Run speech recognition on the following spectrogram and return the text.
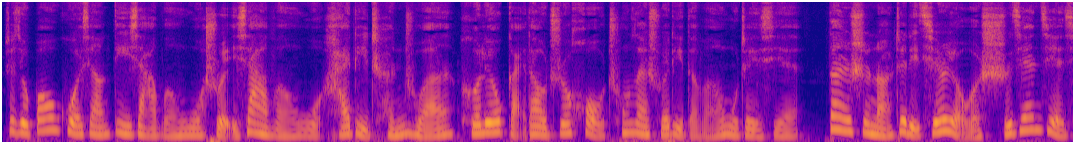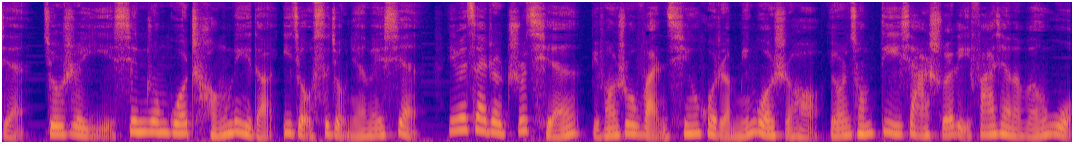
这就包括像地下文物、水下文物、海底沉船、河流改道之后冲在水里的文物这些。但是呢，这里其实有个时间界限，就是以新中国成立的一九四九年为限。因为在这之前，比方说晚清或者民国时候，有人从地下水里发现了文物，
